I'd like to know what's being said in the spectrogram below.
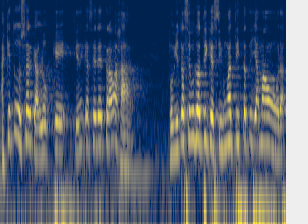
Aquí todo es cerca. Lo que tienen que hacer es trabajar. Porque yo te aseguro a ti que si un artista te llama ahora,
